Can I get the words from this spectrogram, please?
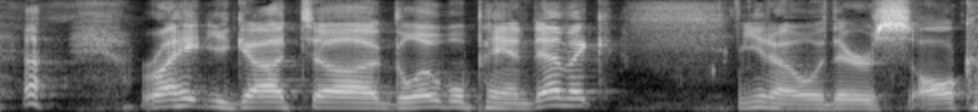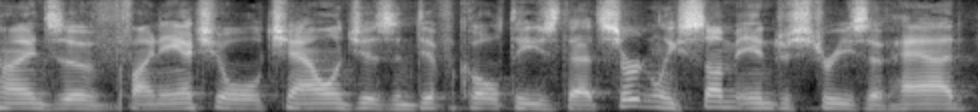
right, you got uh, global pandemic. You know, there's all kinds of financial challenges and difficulties that certainly some industries have had.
